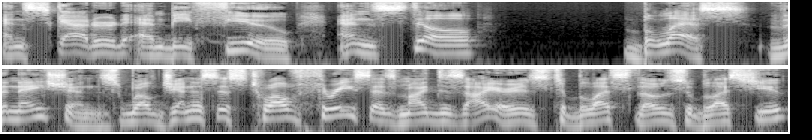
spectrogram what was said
and scattered and be few and still bless the nations. Well, Genesis 12:3 says, "My desire is to bless those who bless you.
